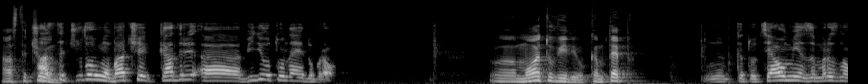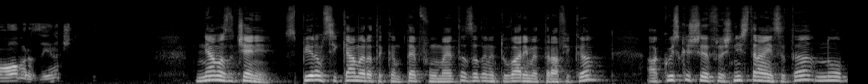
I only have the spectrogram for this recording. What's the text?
Аз те чувам. Аз те чувам, обаче кадри, а, видеото не е добро. А, моето видео, към теб. Като цяло ми е замръзнал образа, иначе няма значение. Спирам си камерата към теб в момента, за да не товариме трафика. Ако искаш, ще фрешни страницата, но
